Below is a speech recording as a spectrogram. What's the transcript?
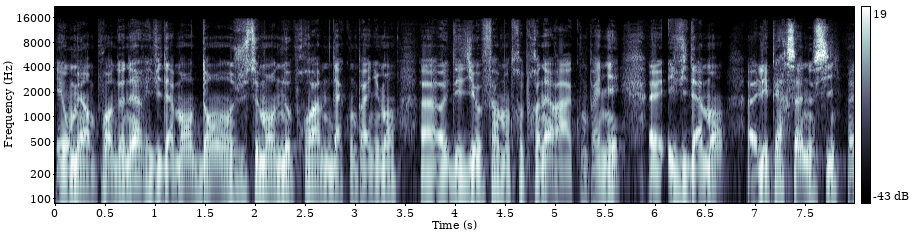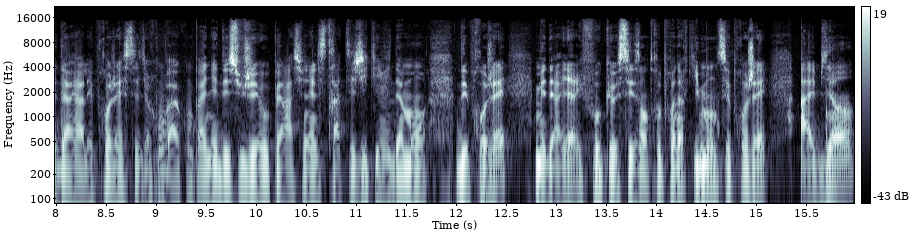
Et on met un point d'honneur évidemment dans justement nos programmes d'accompagnement euh, dédiés aux femmes entrepreneurs à accompagner euh, évidemment les personnes aussi derrière les projets. C'est-à-dire qu'on va accompagner des sujets opérationnels stratégiques évidemment des projets. Mais derrière il faut que ces entrepreneurs qui montent ces projets aillent bien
